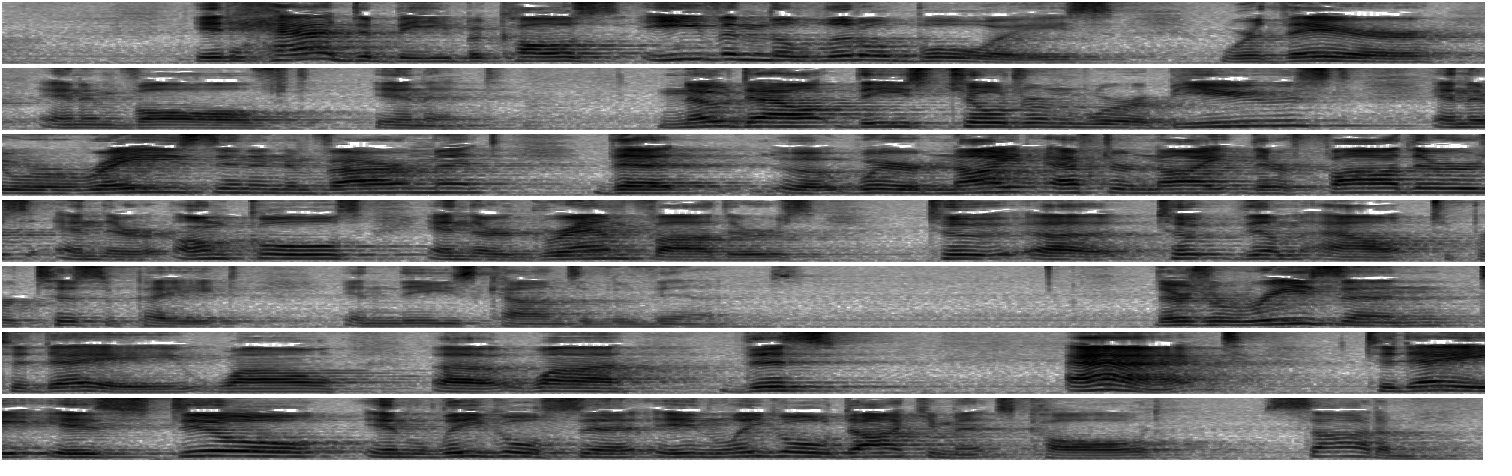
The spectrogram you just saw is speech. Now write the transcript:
It had to be because even the little boys were there and involved in it. No doubt these children were abused and they were raised in an environment that uh, where night after night their fathers and their uncles and their grandfathers to, uh, took them out to participate in these kinds of events. There's a reason today while, uh, why this act today is still in legal, in legal documents called sodomy.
